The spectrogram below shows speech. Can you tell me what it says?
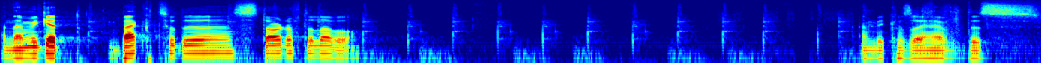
And then we get back to the start of the level. And because I have this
